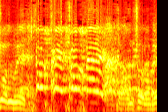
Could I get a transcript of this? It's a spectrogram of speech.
চলবে চলবে ডাউন চলবে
